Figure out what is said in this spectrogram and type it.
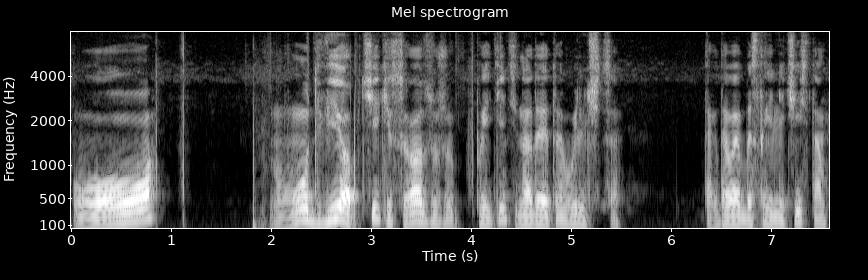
О, -о, -о. Ну, две аптеки сразу же. Прикиньте, надо это вылечиться. Так, давай быстрее лечись там.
